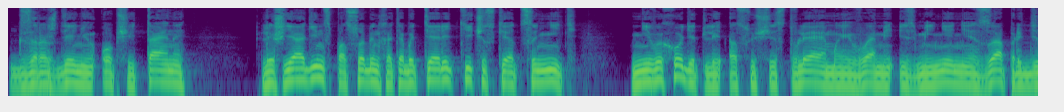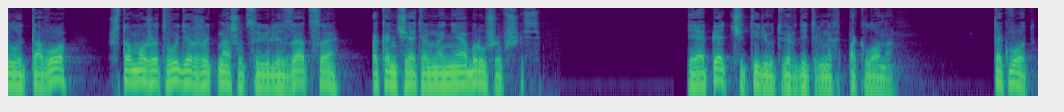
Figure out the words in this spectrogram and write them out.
к зарождению общей тайны, лишь я один способен хотя бы теоретически оценить, не выходит ли осуществляемые вами изменения за пределы того, что может выдержать наша цивилизация, окончательно не обрушившись. И опять четыре утвердительных поклона. Так вот,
